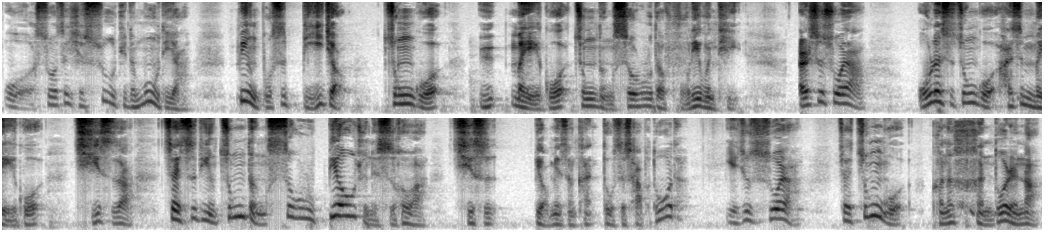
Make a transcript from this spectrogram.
我说这些数据的目的啊，并不是比较中国与美国中等收入的福利问题，而是说呀，无论是中国还是美国，其实啊，在制定中等收入标准的时候啊，其实表面上看都是差不多的。也就是说呀，在中国可能很多人呐。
